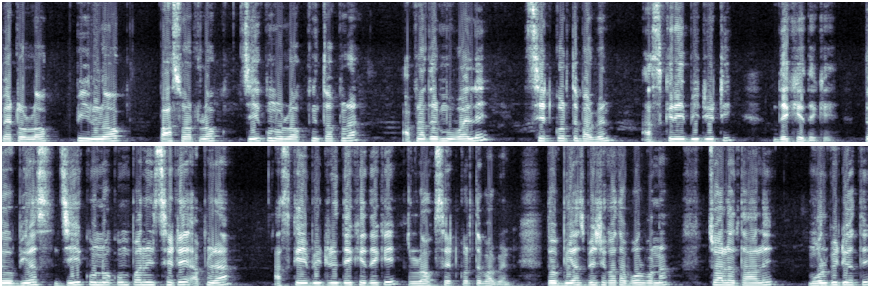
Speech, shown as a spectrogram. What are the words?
pattern lock pin lock, password lock, যে কোনো লক কিন্তু আপনারা আপনাদের মোবাইলে সেট করতে পারবেন। আজকের এই ভিডিওটি দেখে দেখে। তো ভিউয়ার্স, যে কোনো কোম্পানির সেটে আপনারা আজকে এই ভিডিও দেখে দেখে লক সেট করতে পারবেন। তো বিয়াস, বেশি কথা বলব না। চলো তাহলে মূল ভিডিওতে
